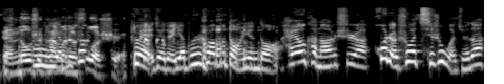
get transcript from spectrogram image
全都是他们的硕士。对对对，也不是说不懂运动，很有可能是，或者说，其实我觉得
